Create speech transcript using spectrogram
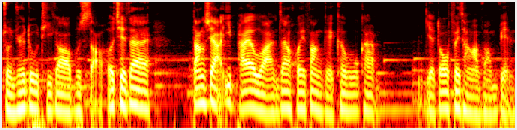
准确度提高了不少，而且在当下一拍完再回放给客户看，也都非常的方便。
